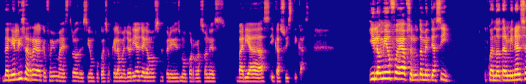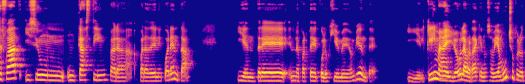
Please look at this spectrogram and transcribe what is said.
Daniel Izarraga, que fue mi maestro, decía un poco eso, que la mayoría llegamos al periodismo por razones variadas y casuísticas. Y lo mío fue absolutamente así. Cuando terminé el CEFAT, hice un, un casting para, para DN40 y entré en la parte de ecología y medio ambiente. Y el clima y yo, la verdad que no sabía mucho, pero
